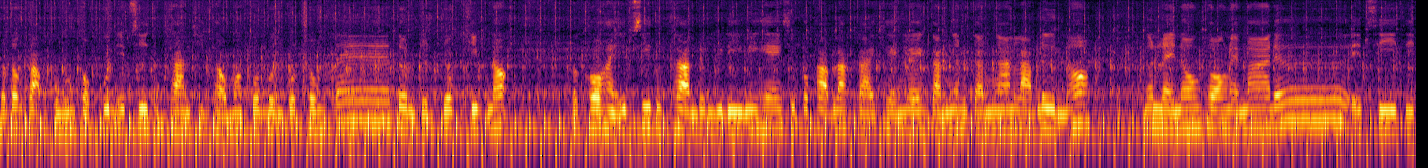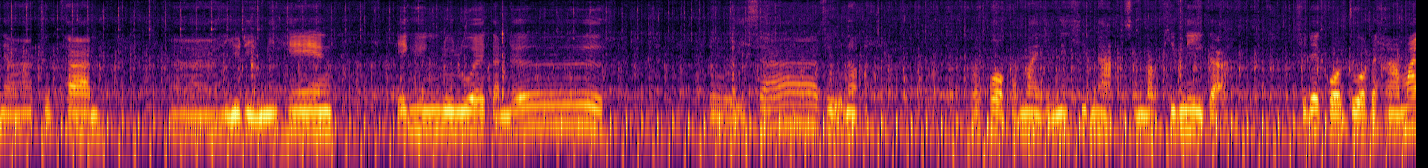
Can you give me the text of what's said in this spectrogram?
ก็ต้องกราบขอบคุณขอบคุณ FC ทุกท่านที่เข้ามากดบิ่งกดชมแต่ต้นจนจบคลิปเนาะก็ขอให้ FC ทุกท่านจงดีมีแห้งสุขภาพร่างกายแข็งแรงการเงินการงานราบรื่นเนาะเงินไหลนองทองไหลมาเด้อ FC ที่นาทุกท่านอ่าอยู่ดีมีแห้งเฮงเฮงรวยๆกันเด้อโดยสาธุเนาะ ว้พอกันใหม่ในคลิปหน้าสำหรับคลิปนี้ก็จะได้ขอตัวไปหาไม้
